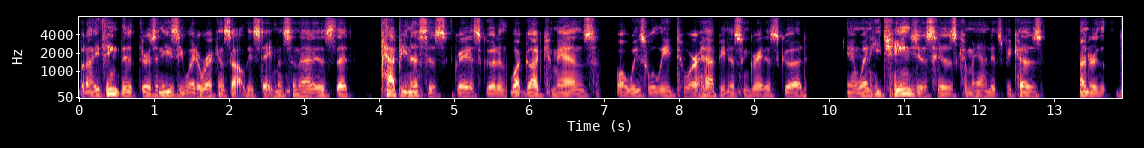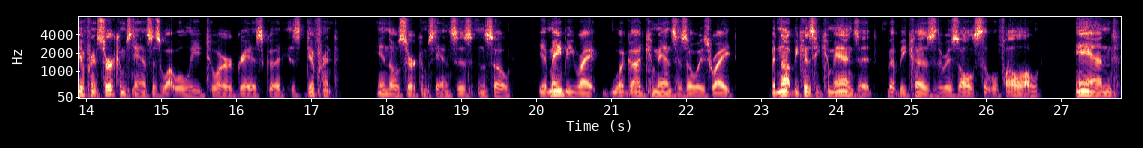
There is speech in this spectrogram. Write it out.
But I think that there's an easy way to reconcile these statements, and that is that happiness is greatest good, and what God commands always will lead to our happiness and greatest good. And when he changes his command, it's because under different circumstances, what will lead to our greatest good is different in those circumstances. And so it may be right. What God commands is always right, but not because he commands it, but because the results that will follow and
